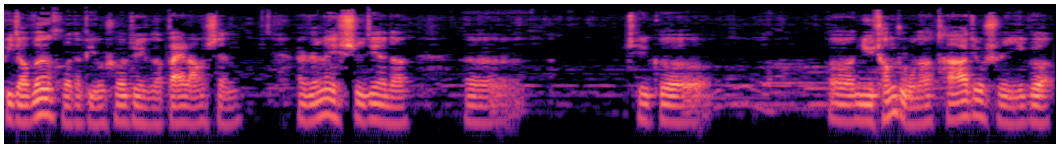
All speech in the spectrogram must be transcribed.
比较温和的，比如说这个白狼神。而人类世界呢，呃，这个呃女城主呢，她就是一个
